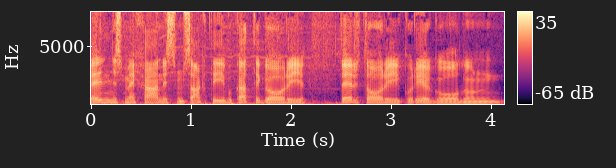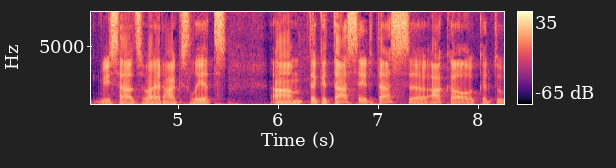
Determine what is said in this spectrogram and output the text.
peļņas mehānisms, aktīvu kategorija, teritorija, kur iegulda un visādas vairākas lietas. Um, tas ir tas, uh, akal, kad tu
